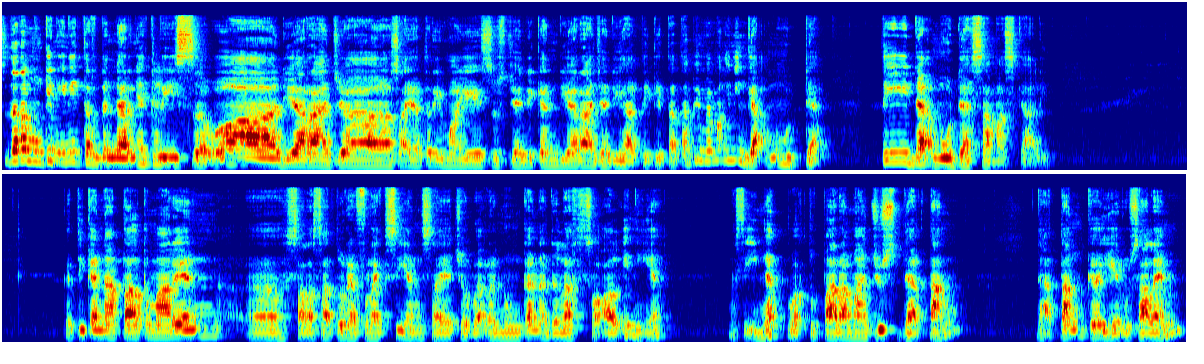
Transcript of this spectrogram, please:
Saudara mungkin ini terdengarnya klise. Wah, dia raja, saya terima Yesus, jadikan dia raja di hati kita. Tapi memang ini nggak mudah. Tidak mudah sama sekali. Ketika Natal kemarin, uh, salah satu refleksi yang saya coba renungkan adalah soal ini ya. Masih ingat waktu para majus datang, datang ke Yerusalem,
